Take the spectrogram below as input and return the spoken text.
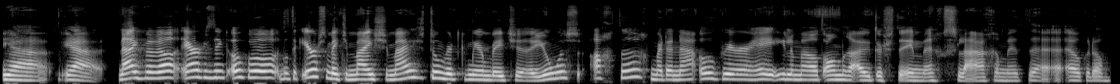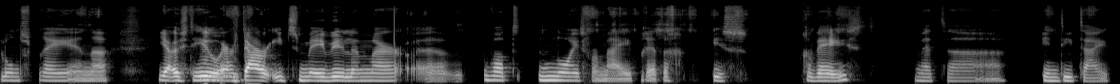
Ja, ja. Nou, ik ben wel ergens denk ik ook wel dat ik eerst een beetje meisje, meisje. Toen werd ik meer een beetje jongensachtig. Maar daarna ook weer helemaal het andere uiterste in ben geslagen. Met uh, elke dag blond spray. En uh, juist heel mm. erg daar iets mee willen. Maar uh, wat nooit voor mij prettig is geweest. Met in die tijd.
